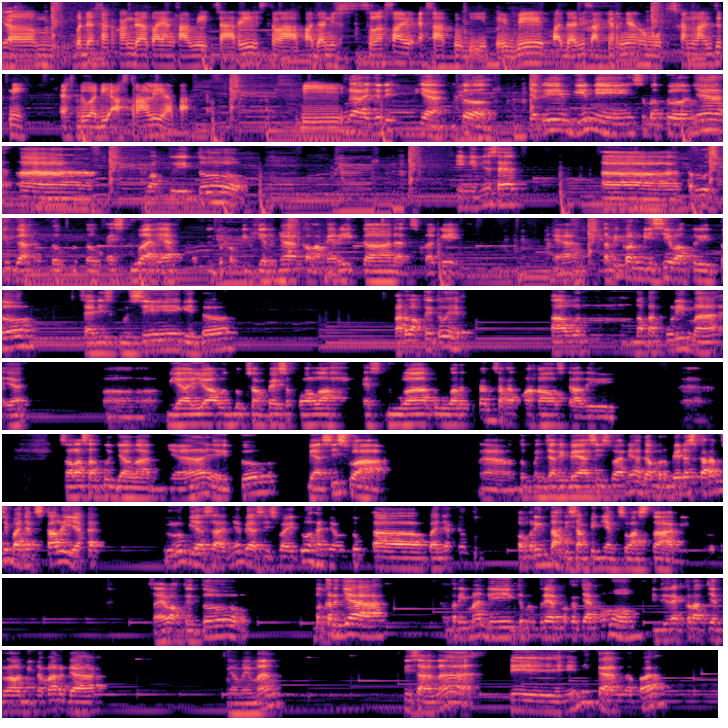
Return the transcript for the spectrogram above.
Ya. Um, berdasarkan data yang kami cari, setelah Pak Danis selesai S1 di ITB, Pak Danis akhirnya memutuskan lanjut nih S2 di Australia Pak. Di... Enggak, jadi ya betul. Jadi begini, sebetulnya uh, waktu itu inginnya saya uh, terus juga untuk untuk S2 ya waktu itu kepikirnya ke Amerika dan sebagainya ya tapi kondisi waktu itu saya diskusi gitu pada waktu itu tahun 85 ya uh, biaya untuk sampai sekolah S2 keluar itu kan sangat mahal sekali nah, salah satu jalannya yaitu beasiswa Nah, untuk mencari beasiswa ini agak berbeda sekarang sih banyak sekali ya. Dulu biasanya beasiswa itu hanya untuk uh, banyaknya untuk pemerintah di samping yang swasta gitu. Saya waktu itu bekerja keterima di Kementerian Pekerjaan Umum di Direktorat Jenderal Bina Marga. Ya memang di sana di ini kan apa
